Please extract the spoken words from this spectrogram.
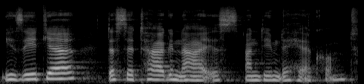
Ihr seht ja, dass der Tage nahe ist, an dem der Herr kommt.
